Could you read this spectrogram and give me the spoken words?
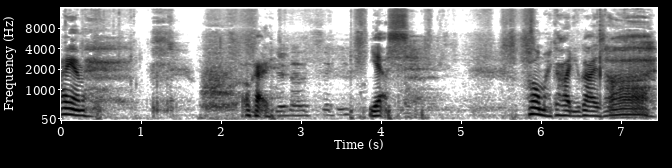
I am Okay. Good that it's sticky. Yes. Oh my god, you guys. Ah.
